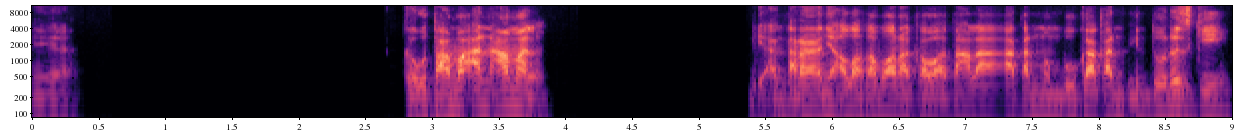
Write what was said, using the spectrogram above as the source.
Ya. Keutamaan amal. Di antaranya Allah tabaraka wa taala akan membukakan pintu rezeki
